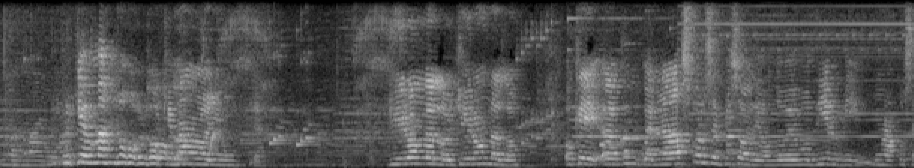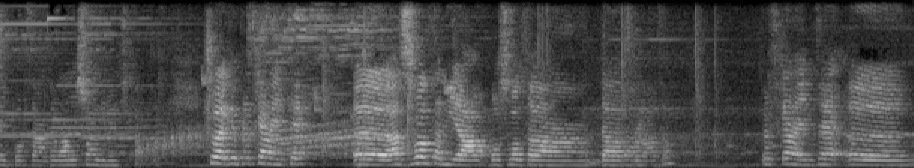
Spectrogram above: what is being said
No, no, Perché Manolo. perché Manolo è inutile. Girondello, girondello. Ok, eh, comunque nella scorso episodio dovevo dirvi una cosa importante, ma mi sono dimenticato. Cioè che praticamente eh, a svolta di là o svolta dall'altro lato, praticamente eh,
